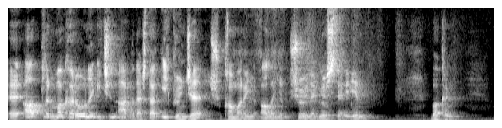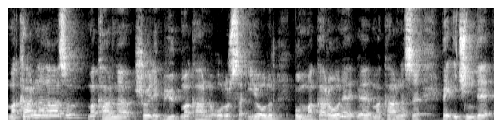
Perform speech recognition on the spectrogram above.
E, Alpler makarona için arkadaşlar ilk önce şu kamerayı alayım şöyle göstereyim. Bakın makarna lazım. Makarna şöyle büyük makarna olursa iyi olur. Bu makarone e, makarnası ve içinde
